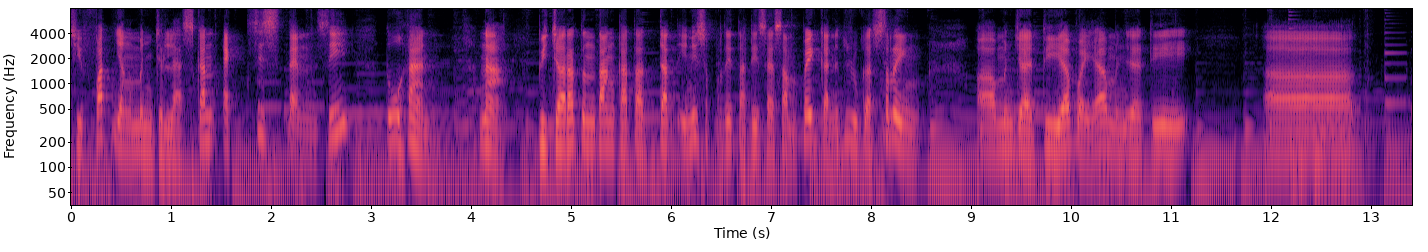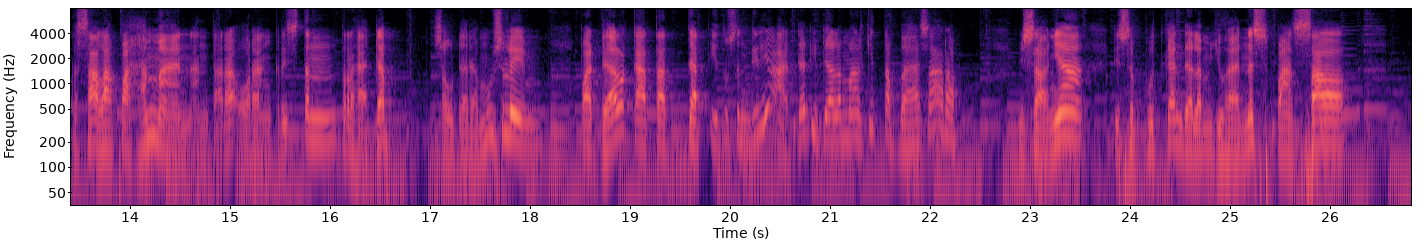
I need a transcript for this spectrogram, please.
sifat yang menjelaskan eksistensi Tuhan. Nah, bicara tentang kata dat ini seperti tadi saya sampaikan itu juga sering uh, menjadi apa ya, menjadi uh, kesalahpahaman antara orang Kristen terhadap saudara muslim. Padahal kata dat itu sendiri ada di dalam Alkitab bahasa Arab. Misalnya disebutkan dalam Yohanes pasal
